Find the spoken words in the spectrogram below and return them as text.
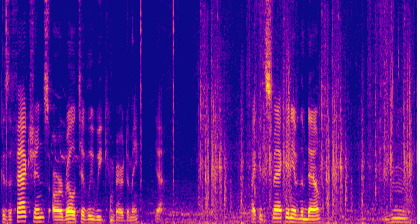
Because the factions are relatively weak compared to me. Yeah. I could smack any of them down. Mm -hmm.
